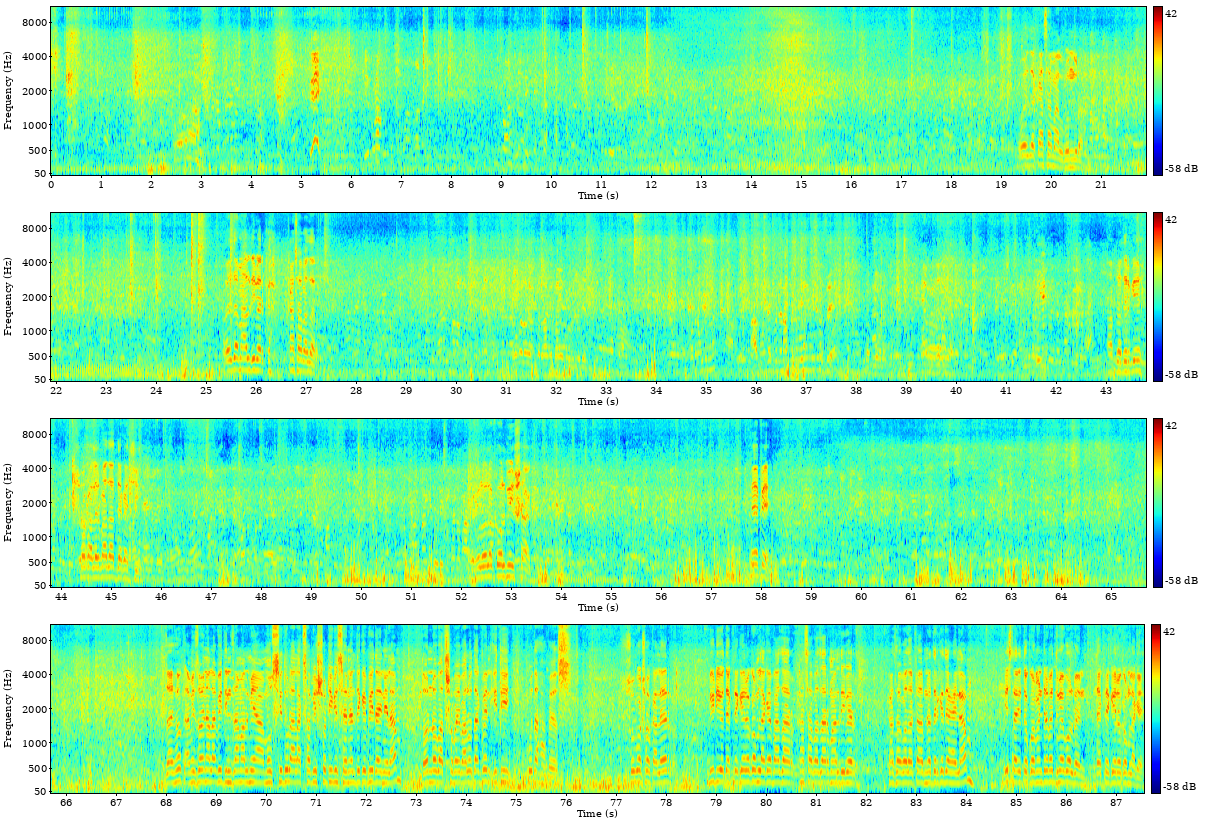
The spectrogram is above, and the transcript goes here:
ওই যে কাঁচা মাল, বন্ধুরা। ওই যে মালদ্বীপের কা- কাঁচা বাজার। আপনাদেরকে সকালের বাজার দেখাচ্ছি। এগুলো হলো কলমির শাক। পেঁপে যাই হোক, আমি জয়নাল আবিদিন, জামাল মিয়া মসজিদুল আলাকসা বিশ্ব টিভি চ্যানেল থেকে বিদায় নিলাম। ধন্যবাদ সবাই, ভালো থাকবেন। ইতি খুদা হাফেজ। শুভ সকালের। ভিডিও দেখতে কীরকম লাগে বাজার, কাঁচা বাজার, মালদ্বীপের কাঁচা বাজারটা আপনাদেরকে দেখাইলাম। বিস্তারিত কমেন্টের মাধ্যমে বলবেন। দেখতে কীরকম লাগে।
